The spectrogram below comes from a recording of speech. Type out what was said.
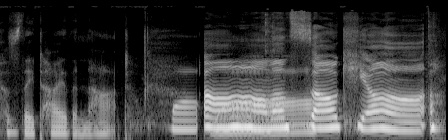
Because they tie the knot. Wah. Oh, that's so cute.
